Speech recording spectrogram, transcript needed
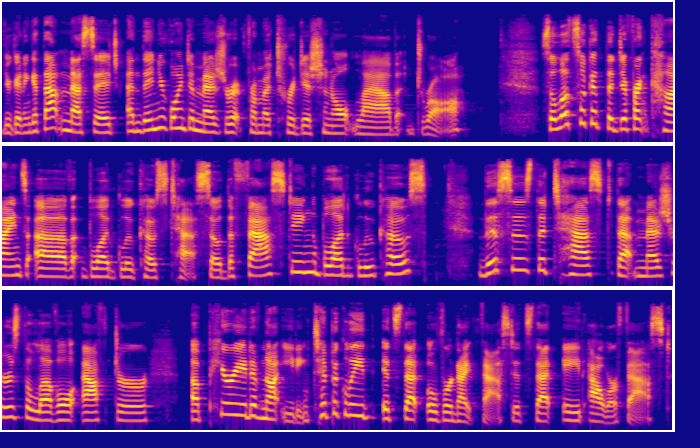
You're going to get that message, and then you're going to measure it from a traditional lab draw. So let's look at the different kinds of blood glucose tests. So the fasting blood glucose, this is the test that measures the level after a period of not eating. Typically, it's that overnight fast, it's that eight hour fast.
